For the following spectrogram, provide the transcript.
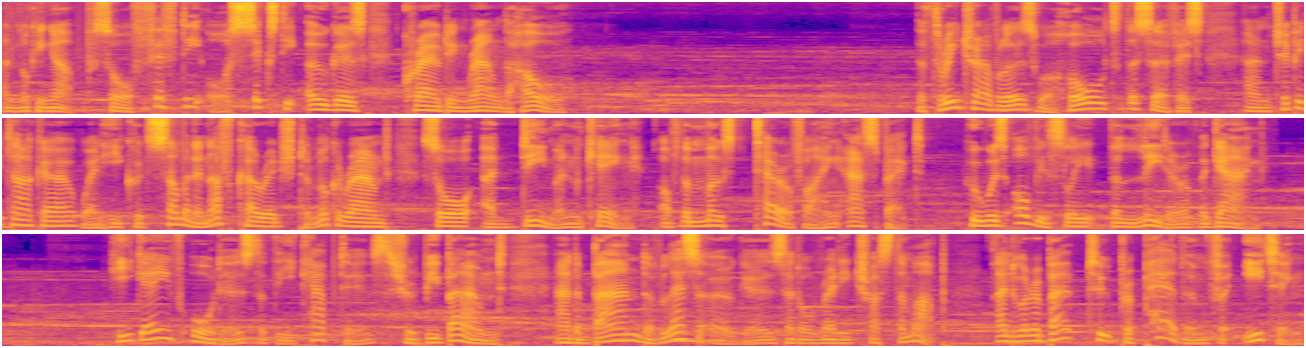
And looking up, saw fifty or sixty ogres crowding round the hole. The three travellers were hauled to the surface, and Tripitaka, when he could summon enough courage to look around, saw a demon king of the most terrifying aspect, who was obviously the leader of the gang. He gave orders that the captives should be bound, and a band of lesser ogres had already trussed them up, and were about to prepare them for eating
